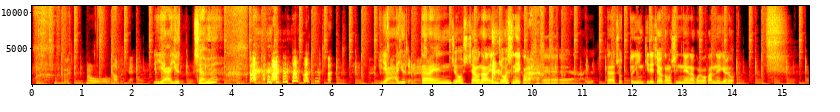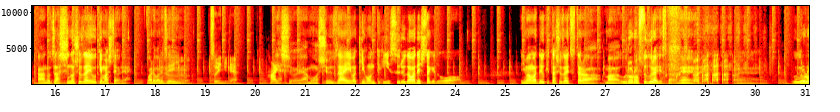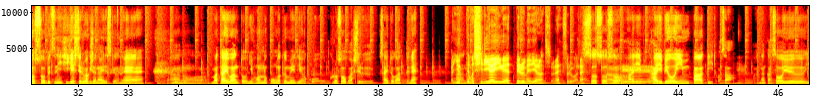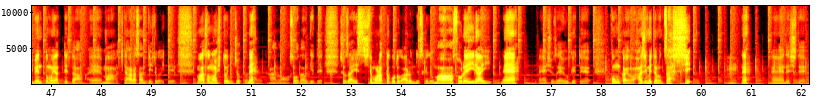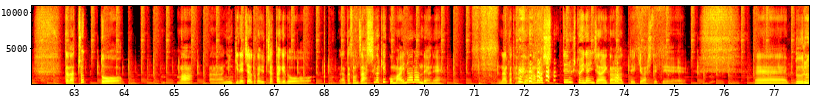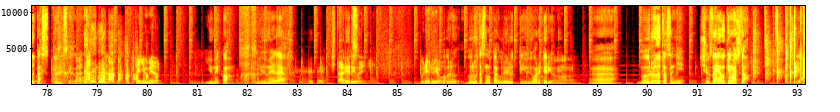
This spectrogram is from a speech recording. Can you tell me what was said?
多分ね。いや、言っちゃう？いや、言ったら炎上しちゃうな。炎上はしねえか。えー、言ったらちょっと人気出ちゃうかもしんねえな。これわかんねえけど。あの、雑誌の取材を受けましたよね。我々全員で。うんついにね。はいいや。し、いや、もう取材は基本的にする側でしたけど、今まで受けた取材っつったら、まあ、ウロロスぐらいですからね。えーウロロスを別に卑下してるわけじゃないですけどね。あの、まあ、台湾と日本の音楽メディアをこう、クロスオーバーしてるサイトがあってね。まあ言っても知り合いがやってるメディアなんですよね、それはね。そうそうそうう。ん廃病院パーティーとかさ、うんなんかそういうイベントもやってた、えーまあ、北原さんっていう人がいて、まあ、その人にちょっとね、あの、相談受けて、取材してもらったことがあるんですけど、まあ、それ以来、ね、えー取材を受けて、今回は初めての雑誌、うんね、えーでして、ただちょっと、まあ、あー人気出ちゃうとか言っちゃったけど、なんかその雑誌が結構マイナーなんだよね。なんか多分あんま知ってる人いないんじゃないかなっていう気はしてて、えー、ブルータスって言うんですけど、めちゃくちゃ有名だろ。夢か。有名だよ。来た売れるよ。売れるよ。ブルブルータス乗ったら売れるって言われてるよね。うんうん。ブルータスに取材を受けました。いや。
